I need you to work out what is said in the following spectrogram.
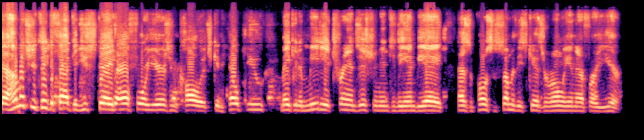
Yeah, how much do you think the fact that you stayed all four years in college can help you make an immediate transition into the NBA as opposed to some of these kids who are only in there for a year?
